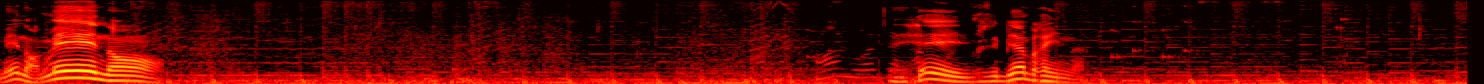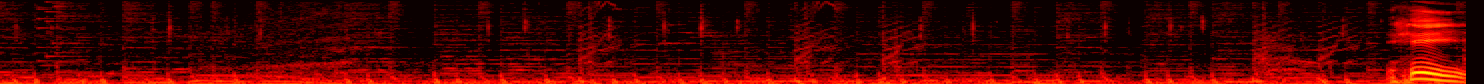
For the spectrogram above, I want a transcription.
Mais non, mais non Hey, and hey, je vous ai bien brain. Hey,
